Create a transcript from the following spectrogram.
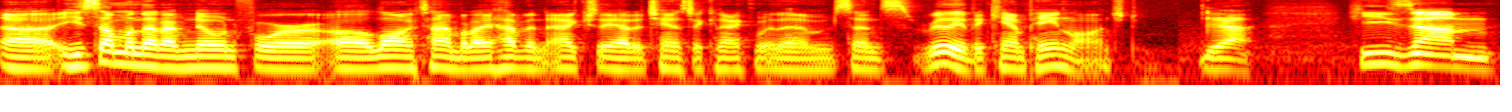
uh, he's someone that I've known for a long time, but I haven't actually had a chance to connect with him since really the campaign launched. Yeah. He's um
